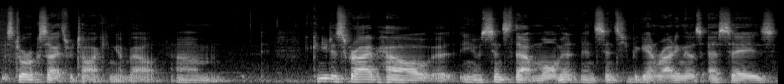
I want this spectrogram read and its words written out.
historic sites were talking about. Um, can you describe how, uh, you know, since that moment and since you began writing those essays,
